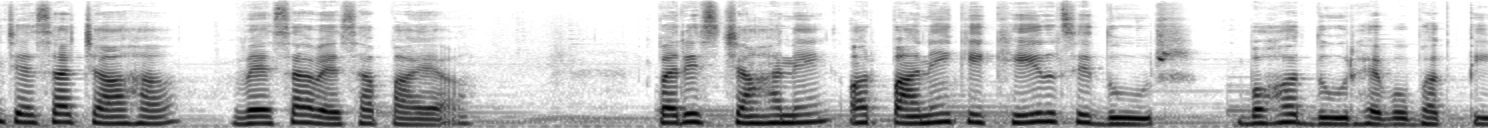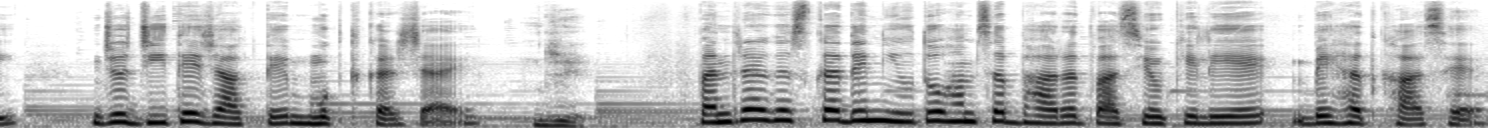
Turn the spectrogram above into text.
जिसने जैसा चाहा वैसा वैसा पाया। पर इस चाहने और पाने के खेल से दूर बहुत दूर है वो भक्ति जो जीते जागते मुक्त कर जाए। जी। पंद्रह अगस्त का दिन यूँ तो हम सब भारतवासियों के लिए बेहद खास है।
